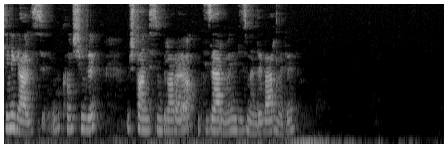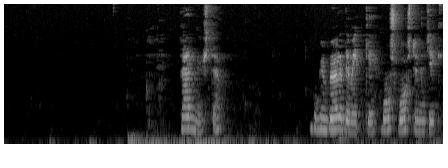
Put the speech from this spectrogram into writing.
Yine geldi. Bakın şimdi 3 tanesini bir araya dizer mi? Dizmedi, vermedi. Vermiyor. Bugün böyle demek ki. Boş boş dönecek.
